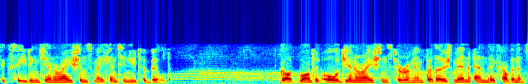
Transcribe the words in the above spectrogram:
succeeding generations may continue to build. God wanted all generations to remember those men and the covenants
